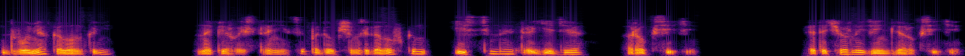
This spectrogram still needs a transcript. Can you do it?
двумя колонками. На первой странице под общим заголовком «Истинная трагедия Рок-Сити». Это черный день для Рок-Сити.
